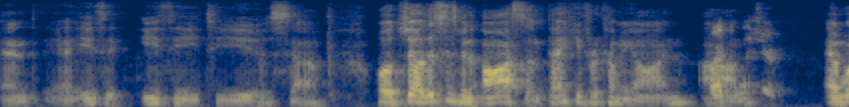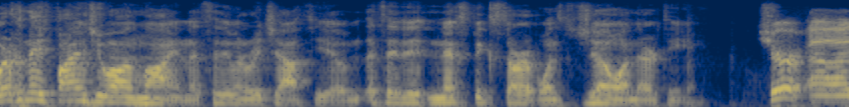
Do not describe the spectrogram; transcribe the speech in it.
and, and easy easy to use. So, well, Joe, this has been awesome. Thank you for coming on. My Um, pleasure. and where can they find you online? Let's say they want to reach out to you. Let's say the next big startup wants Joe on their team. Sure. Uh,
